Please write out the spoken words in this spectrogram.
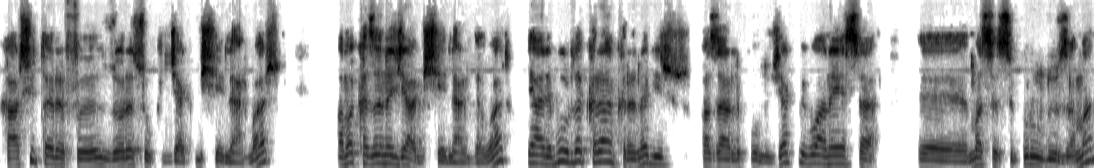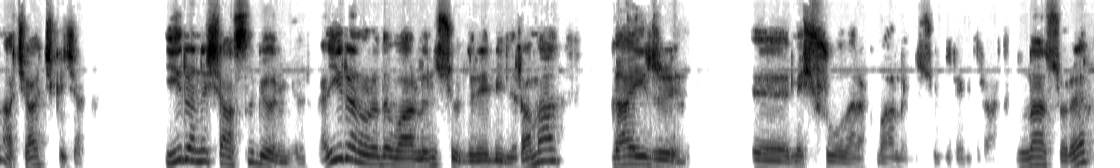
karşı tarafı zora sokacak bir şeyler var. Ama kazanacağı bir şeyler de var. Yani burada kıran kırana bir pazarlık olacak ve bu anayasa e, masası kurulduğu zaman açığa çıkacak. İran'ı şanslı görmüyorum. Yani İran orada varlığını sürdürebilir ama gayri e, meşru olarak varlığını sürdürebilir artık. Bundan sonra...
